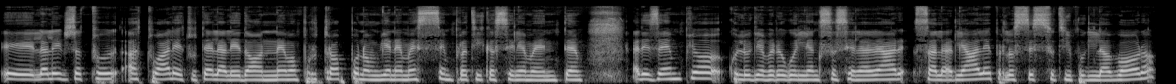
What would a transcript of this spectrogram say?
E la legge attu- attuale tutela le donne, ma purtroppo non viene messa in pratica seriamente. Ad esempio, quello di avere uguaglianza salariale per lo stesso tipo di lavoro,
